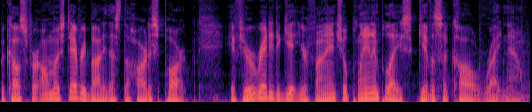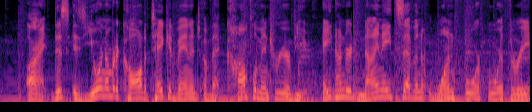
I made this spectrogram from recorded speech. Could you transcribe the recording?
because for almost everybody, that's the hardest part. If you're ready to get your financial plan in place, give us a call right now. All right, this is your number to call to take advantage of that complimentary review. 800 987 1443.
